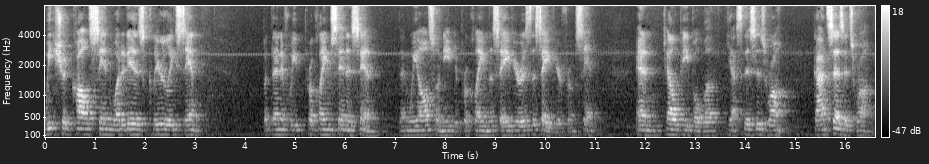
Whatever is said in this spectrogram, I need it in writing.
We should call sin what it is, clearly sin. But then if we proclaim sin as sin, then we also need to proclaim the Savior as the Savior from sin. And tell people, well, yes, this is wrong. God says it's wrong.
